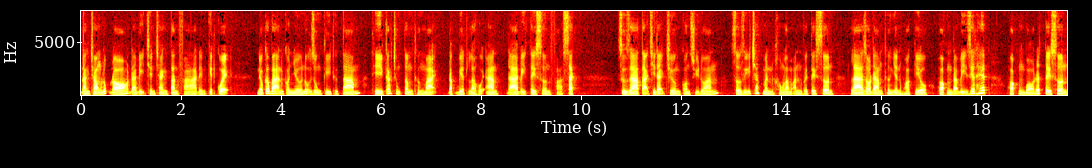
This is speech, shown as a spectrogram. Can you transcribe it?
đằng trong lúc đó đã bị chiến tranh tàn phá đến kiệt quệ. Nếu các bạn còn nhớ nội dung kỳ thứ 8 thì các trung tâm thương mại, đặc biệt là Hội An, đã bị Tây Sơn phá sạch. Sử gia tại trí đại trường còn suy đoán sở dĩ Chapman không làm ăn với Tây Sơn là do đám thương nhân Hoa Kiều hoặc đã bị giết hết hoặc bỏ đất Tây Sơn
